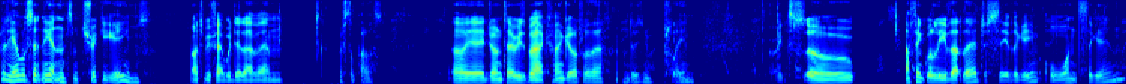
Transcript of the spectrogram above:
Bloody hell, we're certainly getting some tricky games. Oh, to be fair, we did have um, Crystal Palace. Oh yeah, John Terry's back. Thank God for that. Did you play him? Right, so I think we'll leave that there. Just save the game once again.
